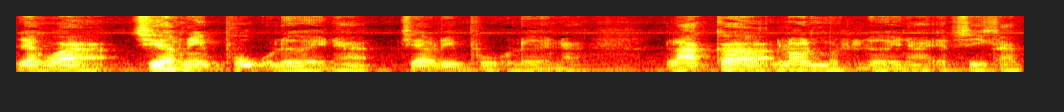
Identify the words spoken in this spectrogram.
เรียกว่าเชือกนี่ผุเลยนะฮะเชือกนี่ผุเลยนะลักก็ร่อนหมดเลยนะ FC ครับ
